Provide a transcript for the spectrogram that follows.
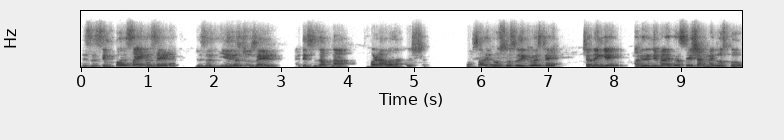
this is simple sine z this is e to z and this is अपना बड़ा वाला क्वेश्चन अब सारे दोस्तों से रिक्वेस्ट है, चलेंगे अगले न्यूमेरिकल सेशन में दोस्तों,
